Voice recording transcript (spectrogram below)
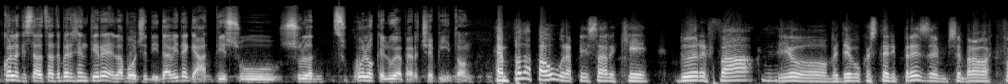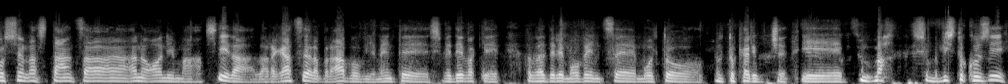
quella che state per sentire è la voce di Davide Gatti su, sulla, su, quello che lui ha percepito. È un po' da paura pensare che due ore fa io vedevo queste riprese, mi sembrava che fosse una stanza anonima. Sì, la, la ragazza era brava, ovviamente si vedeva che aveva delle movenze molto, molto carucce. E, ma insomma, visto così,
